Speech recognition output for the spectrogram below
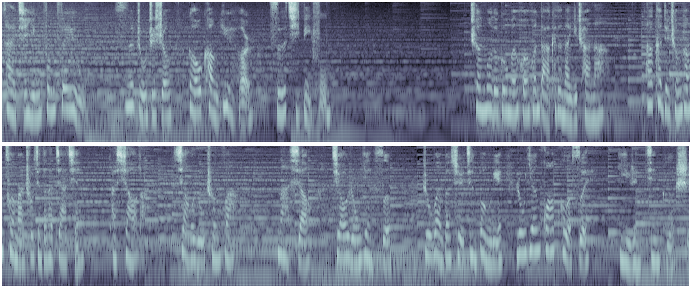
彩旗迎风飞舞，丝竹之声高亢悦耳，此起彼伏。沉默的宫门缓缓打开的那一刹那，他看见程堂策马出现在他驾前，他笑了，笑如春花，那笑娇容艳色，如万般血溅迸裂，如烟花破碎，一人间隔世。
